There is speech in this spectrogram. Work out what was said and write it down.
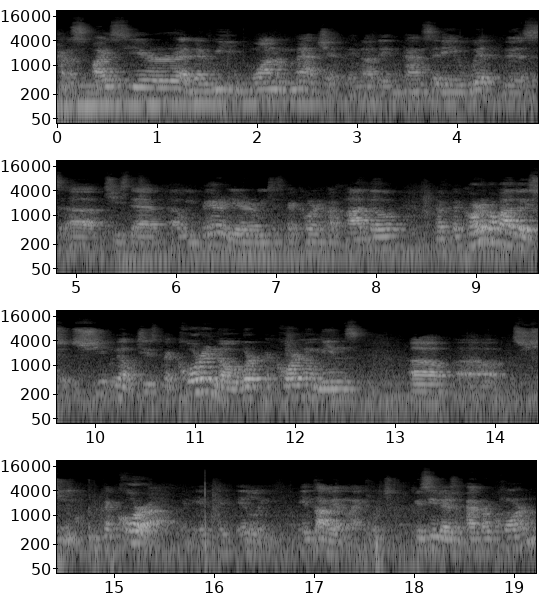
kind of spicier, and then we want to match it, the intensity with this uh, cheese that uh, we pair here, which is Pecorino Pepato. Now, Pecorino Pepato is sheep milk cheese. Pecorino, word Pecorino means uh, sheep. Pecora in, in, Italy, Italian language. You see there's a peppercorn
